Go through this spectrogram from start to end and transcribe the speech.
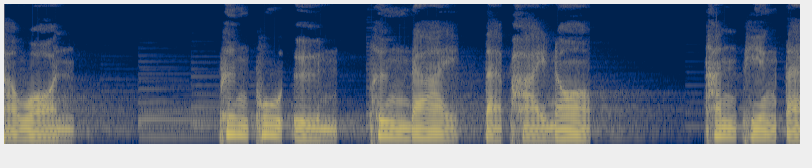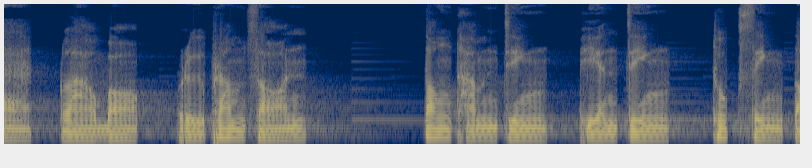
าวร พึ่งผู้อื่น พึ่งได้แต่ภายนอก ท่านเพียงแต่กล่าวบอกหรือพร่ำสอน ต้องทำจริง เพียรจริง ทุกสิ่งต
